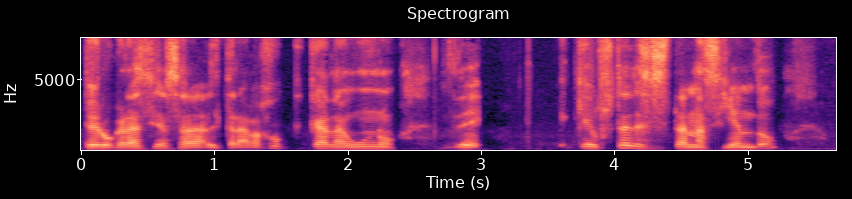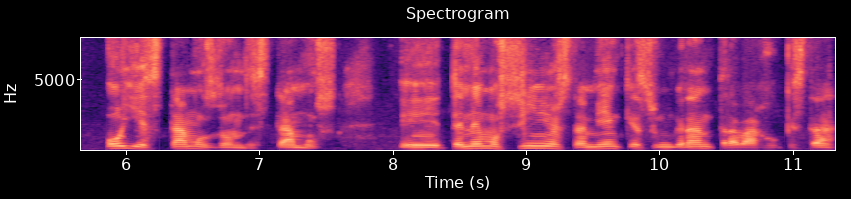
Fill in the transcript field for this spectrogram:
pero gracias al trabajo que cada uno de que ustedes están haciendo, hoy estamos donde estamos. Eh, tenemos seniors también, que es un gran trabajo que está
